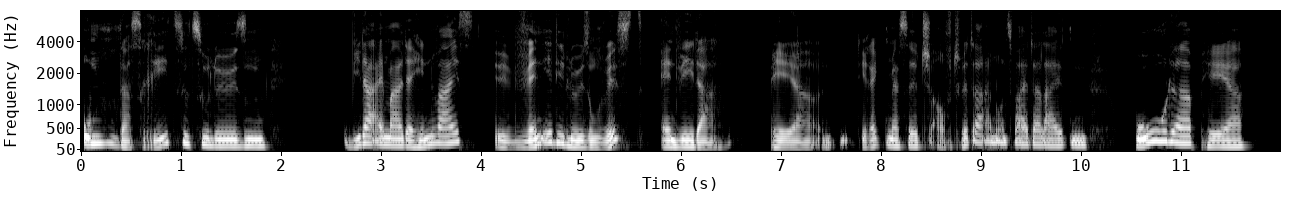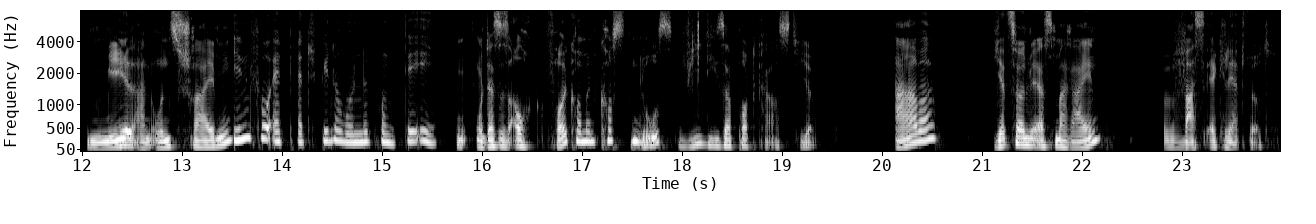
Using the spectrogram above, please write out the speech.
um das Rätsel zu lösen. Wieder einmal der Hinweis, wenn ihr die Lösung wisst, entweder per Direktmessage auf Twitter an uns weiterleiten oder per Mail an uns schreiben. Info at brettspielerunde.de. Und das ist auch vollkommen kostenlos, wie dieser Podcast hier. Aber jetzt hören wir erstmal rein, was erklärt wird.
